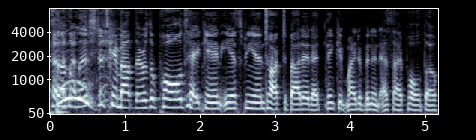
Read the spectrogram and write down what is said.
So the list just came out. There was a poll taken. ESPN talked about it. I think it might have been an SI poll though.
